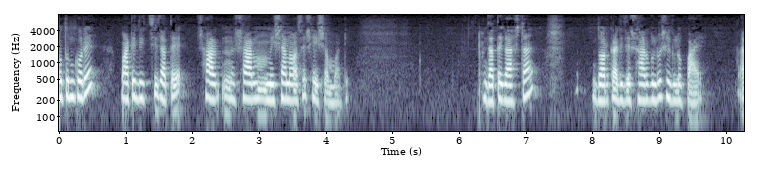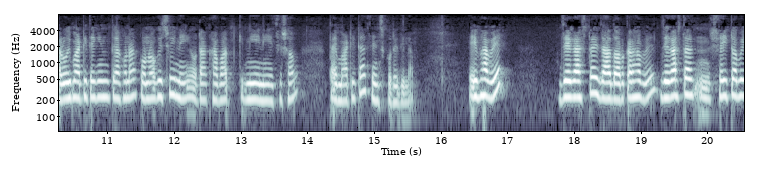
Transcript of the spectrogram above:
নতুন করে মাটি দিচ্ছি যাতে সার সার মিশানো আছে সেই সব মাটি। যাতে গাছটা দরকারি যে সারগুলো সেগুলো পায়। আর ওই মাটিতে কিন্তু এখন আর কোনো কিছুই নেই, ওটা খাবার নিয়ে নিয়েছে সব, তাই মাটিটা চেঞ্জ করে দিলাম। এইভাবে যে গাছটায় যা দরকার হবে, যে গাছটা সেই টবে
